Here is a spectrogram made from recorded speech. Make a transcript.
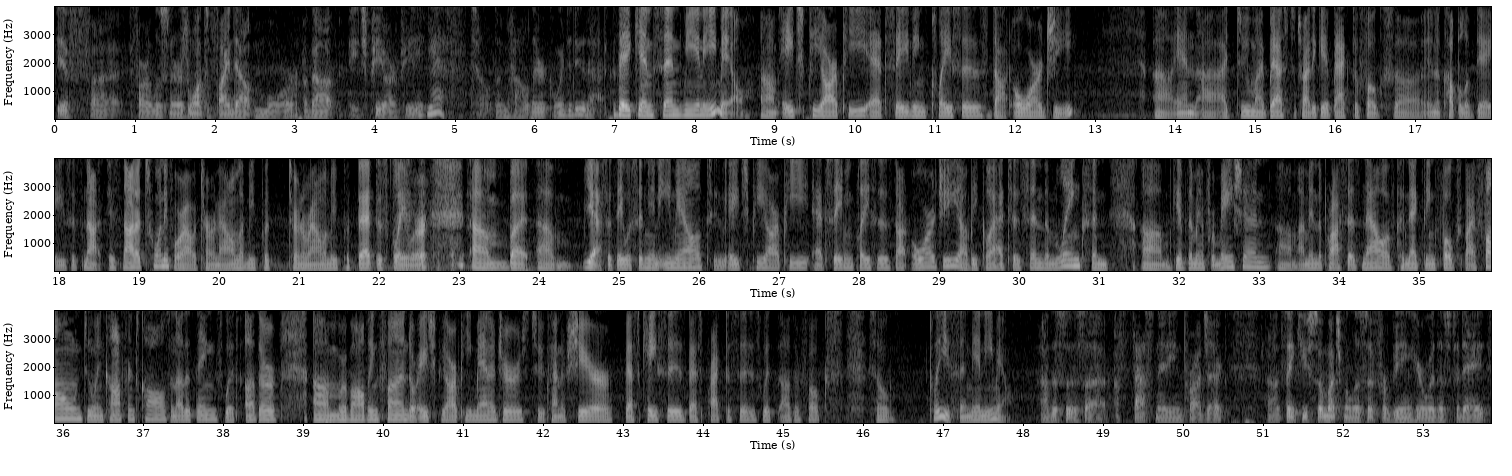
if uh, if our listeners want to find out more about HPRP, Yes. tell them how they're going to do that. They can send me an email, um, hprp at savingplaces.org. Uh, and uh, I do my best to try to get back to folks uh, in a couple of days. If not, it's not a 24-hour turnaround. Let me put turnaround. Let me put that disclaimer. um, but um, yes, if they would send me an email to hprp at savingplaces.org, I'll be glad to send them links and um, give them information. Um, I'm in the process now of connecting folks by phone, doing conference calls and other things with other um, revolving fund or HPRP managers to kind of share best cases, best practices with other folks. So please send me an email. Uh, this is a, a fascinating project. Uh, thank you so much, Melissa, for being here with us today.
